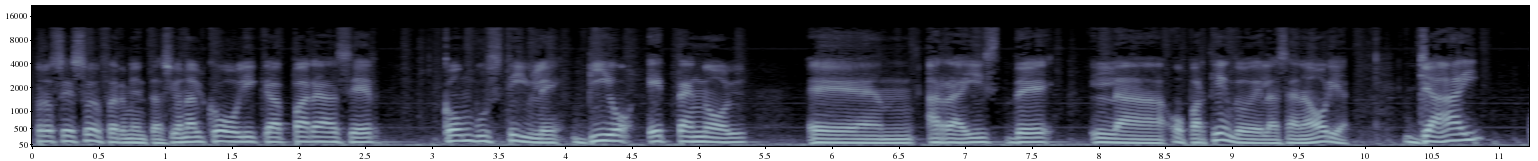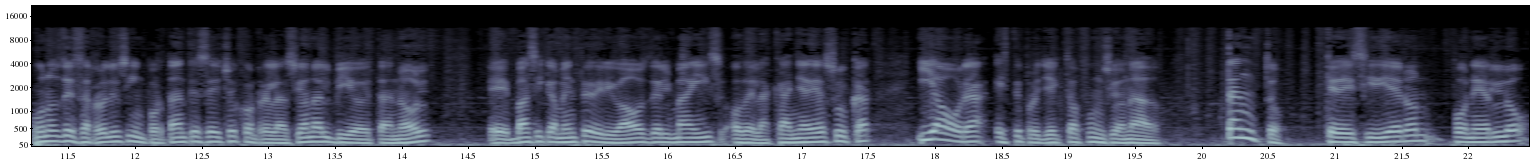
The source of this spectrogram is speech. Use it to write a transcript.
proceso de fermentación alcohólica para hacer combustible bioetanol eh, a raíz de la o partiendo de la zanahoria. Ya hay unos desarrollos importantes hechos con relación al bioetanol, eh, básicamente derivados del maíz o de la caña de azúcar, y ahora este proyecto ha funcionado. Tanto que decidieron ponerlo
